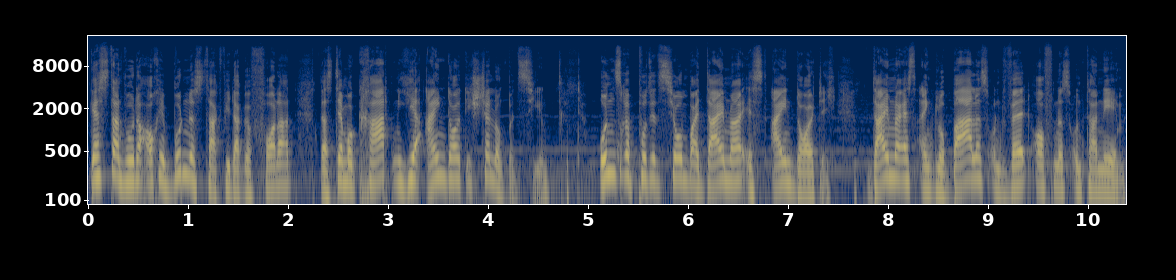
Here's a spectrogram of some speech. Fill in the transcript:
Gestern wurde auch im Bundestag wieder gefordert, dass Demokraten hier eindeutig Stellung beziehen. Unsere Position bei Daimler ist eindeutig. Daimler ist ein globales und weltoffenes Unternehmen.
